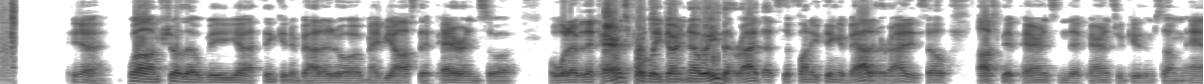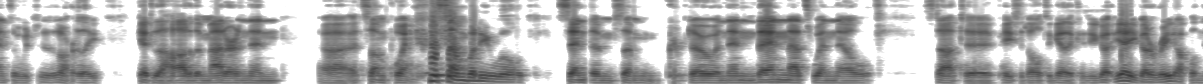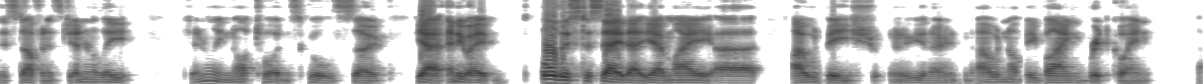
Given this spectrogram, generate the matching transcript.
Yeah. Well, I'm sure they'll be uh, thinking about it, or maybe ask their parents, or or whatever. Their parents probably don't know either, right? That's the funny thing about it, right? Is they'll ask their parents, and their parents will give them some answer, which does not really get to the heart of the matter. And then uh, at some point, somebody will send them some crypto, and then then that's when they'll start to piece it all together. Because you got yeah, you got to read up on this stuff, and it's generally generally not taught in schools. So yeah. Anyway, all this to say that yeah, my uh, I would be you know I would not be buying Britcoin,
